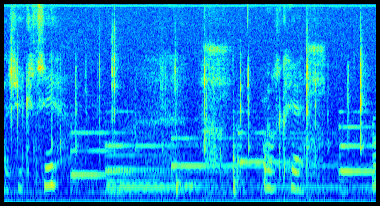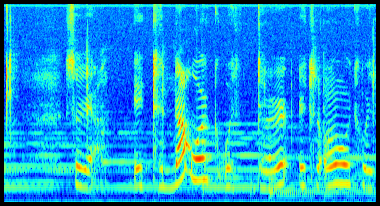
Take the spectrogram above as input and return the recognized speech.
As you can see. Okay. So yeah, it cannot work with dirt. It can only work with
